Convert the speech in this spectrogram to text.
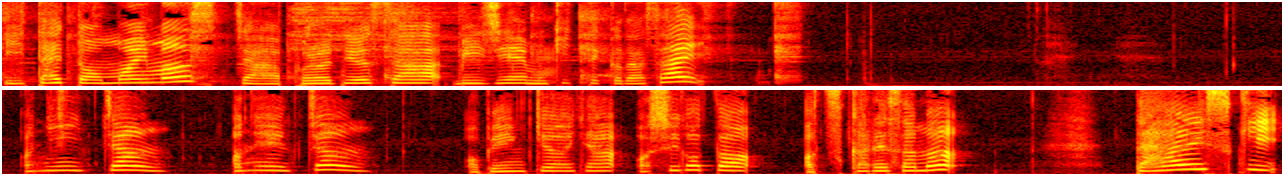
言いたいと思います。じゃあ、プロデューサー、BGM 切ってください。お兄ちゃん、お姉ちゃん、お勉強やお仕事、お疲れ様。大好き。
